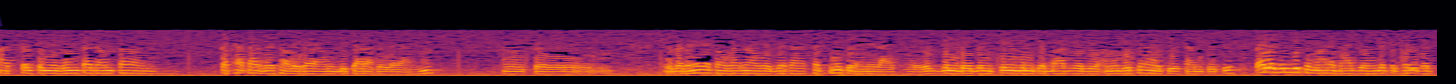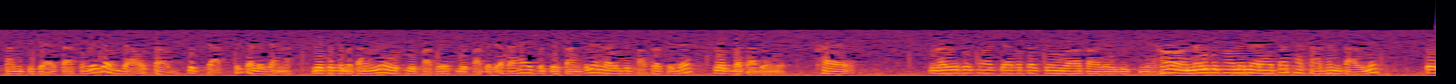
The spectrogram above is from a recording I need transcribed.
आजकल तो मैं घूमता घूमता कथाकार जैसा हो गया हूँ बेचारा हो गया हूँ। हाँ, तो उधर नहीं रहता हूँ वरना वो जगह सचमुच रहने लायक है। एक दिन दो दिन तीन दिन के बाद वो जो अनुभूतियाँ होती है शांति की। पहले दिन भी तुम्हारे भाग्य होंगे तो थोड़ी बहुत शांति के एहसास होंगे। जब जाओ तब चुपचाप से चले जाना। लोगों को बताने में उस गुफा को उस गुफा पे जाता है कुछ शांत में नल गुफा प्रसिद्ध है लोग बता देंगे। खैर नल गुफा क्या पता क्यों बात आ गई बीच में। हाँ नल गुफा में मैं रहता था साधन काल में तो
